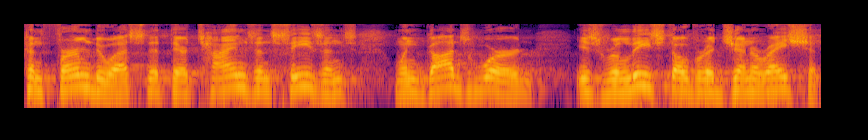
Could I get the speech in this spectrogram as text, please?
confirm to us that there are times and seasons when God's word is released over a generation.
